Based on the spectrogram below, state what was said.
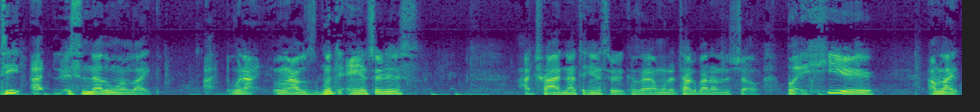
See, I, it's another one. Like I, when I when I was went to answer this, I tried not to answer it because I want to talk about it on the show. But here, I'm like,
